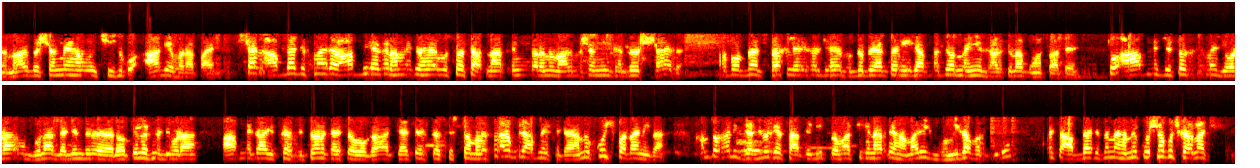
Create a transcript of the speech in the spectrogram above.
मार्गदर्शन में हम उन चीज़ों को आगे बढ़ा पाए। शायद आपदा के समय अगर आप भी, अगर हमें जो है उस तरह से अपनाते नहीं और हमें मार्गदर्शन नहीं करते तो शायद आप अपना ट्रक लेकर जो है रुद्रप्रयाग तक नहीं जा पाते और नहीं धारचूला पहुँच पाते। तो आपने जिस तरह से जोड़ा, वो भुला गजेंद्र रौतेला से जोड़ा, आपने कहा इसका वितरण कैसे होगा, कैसे इसका सिस्टम है सारा कुछ आपने सिखाया हमें कुछ पता नहीं था। हम तो खाली जज्बे के साथ है कि प्रवासी के नाते हमारी एक भूमिका बनती है। इस आपदा के समय हमें कुछ ना कुछ करना चाहिए।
